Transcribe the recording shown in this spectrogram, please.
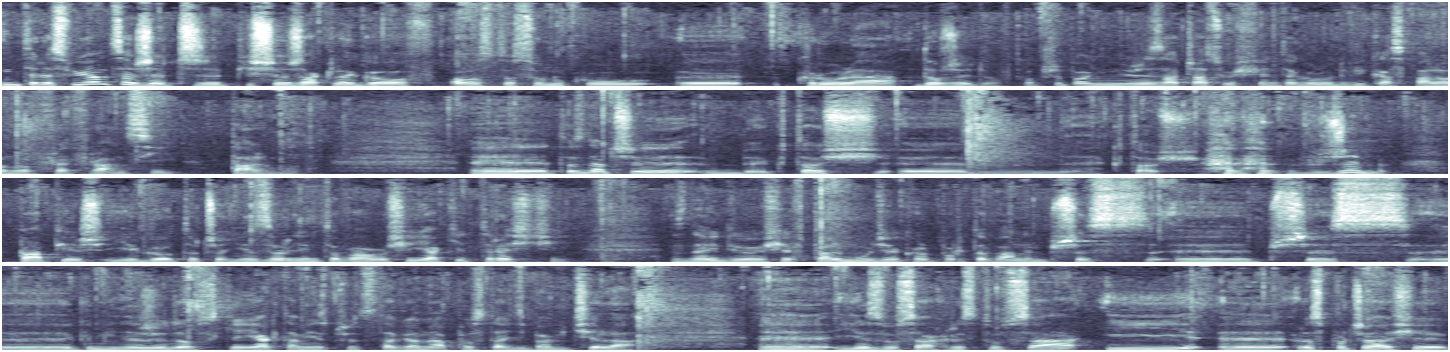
Interesujące rzeczy pisze Jacques Le Goff o stosunku y, króla do Żydów. Bo przypomnijmy, że za czasów świętego Ludwika spalono we Francji Talmud. E, To znaczy ktoś, y, ktoś w Rzym, papież i jego otoczenie zorientowało się, jakie treści znajdują się w Talmudzie kolportowanym przez, y, przez gminy żydowskie, jak tam jest przedstawiona postać Zbawiciela e, Jezusa Chrystusa i e, rozpoczęła się,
